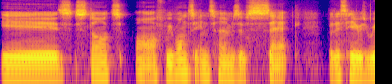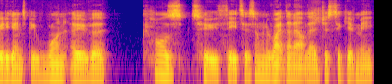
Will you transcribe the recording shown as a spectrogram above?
is start off, we want it in terms of sec, but this here is really going to be 1 over cos 2 theta. So I'm going to write that out there just to give me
